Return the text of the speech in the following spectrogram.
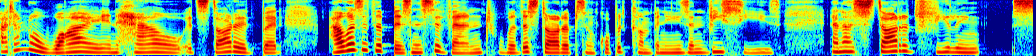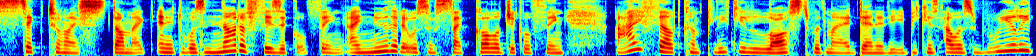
I don't know why and how it started, but I was at a business event with the startups and corporate companies and VCs, and I started feeling sick to my stomach and it was not a physical thing. I knew that it was a psychological thing. I felt completely lost with my identity because I was really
